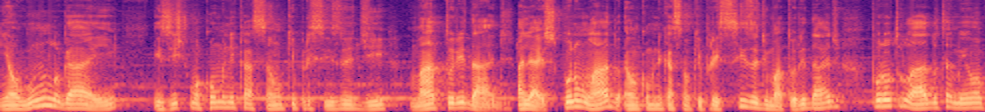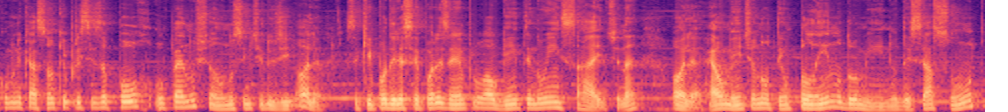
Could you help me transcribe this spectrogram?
em algum lugar aí existe uma comunicação que precisa de maturidade. Aliás, por um lado, é uma comunicação que precisa de maturidade, por outro lado, também é uma comunicação que precisa pôr o pé no chão, no sentido de, olha, isso aqui poderia ser, por exemplo, alguém tendo um insight, né? Olha, realmente eu não tenho pleno domínio desse assunto,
